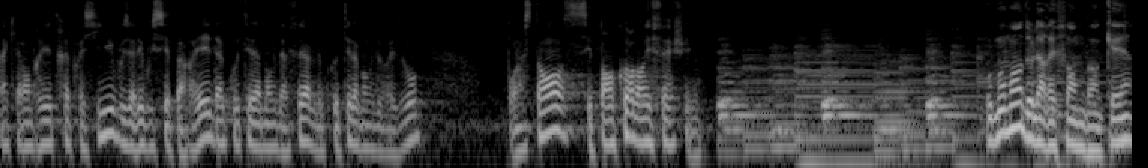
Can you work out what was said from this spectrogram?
un calendrier très précis. Vous allez vous séparer, d'un côté la banque d'affaires, de l'autre côté la banque de réseau. Pour l'instant, ce n'est pas encore dans les faits chez nous. Au moment de la réforme bancaire,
